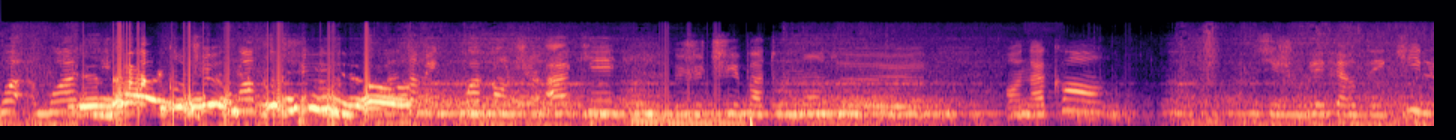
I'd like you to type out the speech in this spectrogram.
Moi, moi, Mais quand je, moi, quand je. Attends, mais moi, quand je hackais, je tuais pas tout le monde euh, en hackant. Si je voulais faire des kills,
